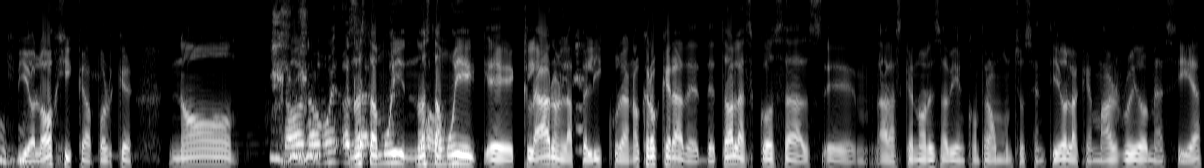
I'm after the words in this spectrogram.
biológica porque no... No, está muy, no, está muy eh, claro en la película, ¿no? Creo que era de, de todas las cosas eh, a las que no les había encontrado mucho sentido, la que más ruido me hacía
